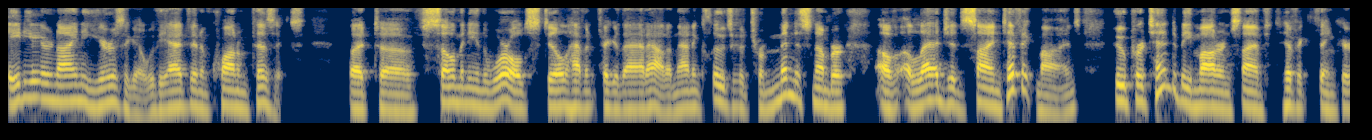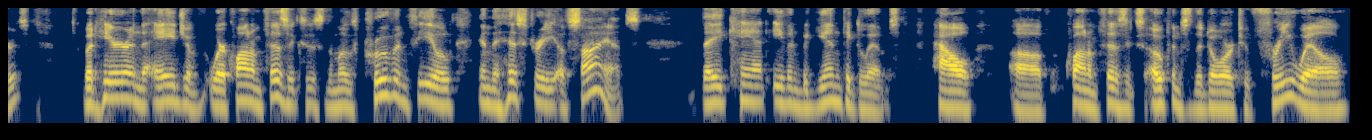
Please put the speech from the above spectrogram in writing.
80 or 90 years ago with the advent of quantum physics but uh, so many in the world still haven't figured that out and that includes a tremendous number of alleged scientific minds who pretend to be modern scientific thinkers but here in the age of where quantum physics is the most proven field in the history of science, they can't even begin to glimpse how uh, quantum physics opens the door to free will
